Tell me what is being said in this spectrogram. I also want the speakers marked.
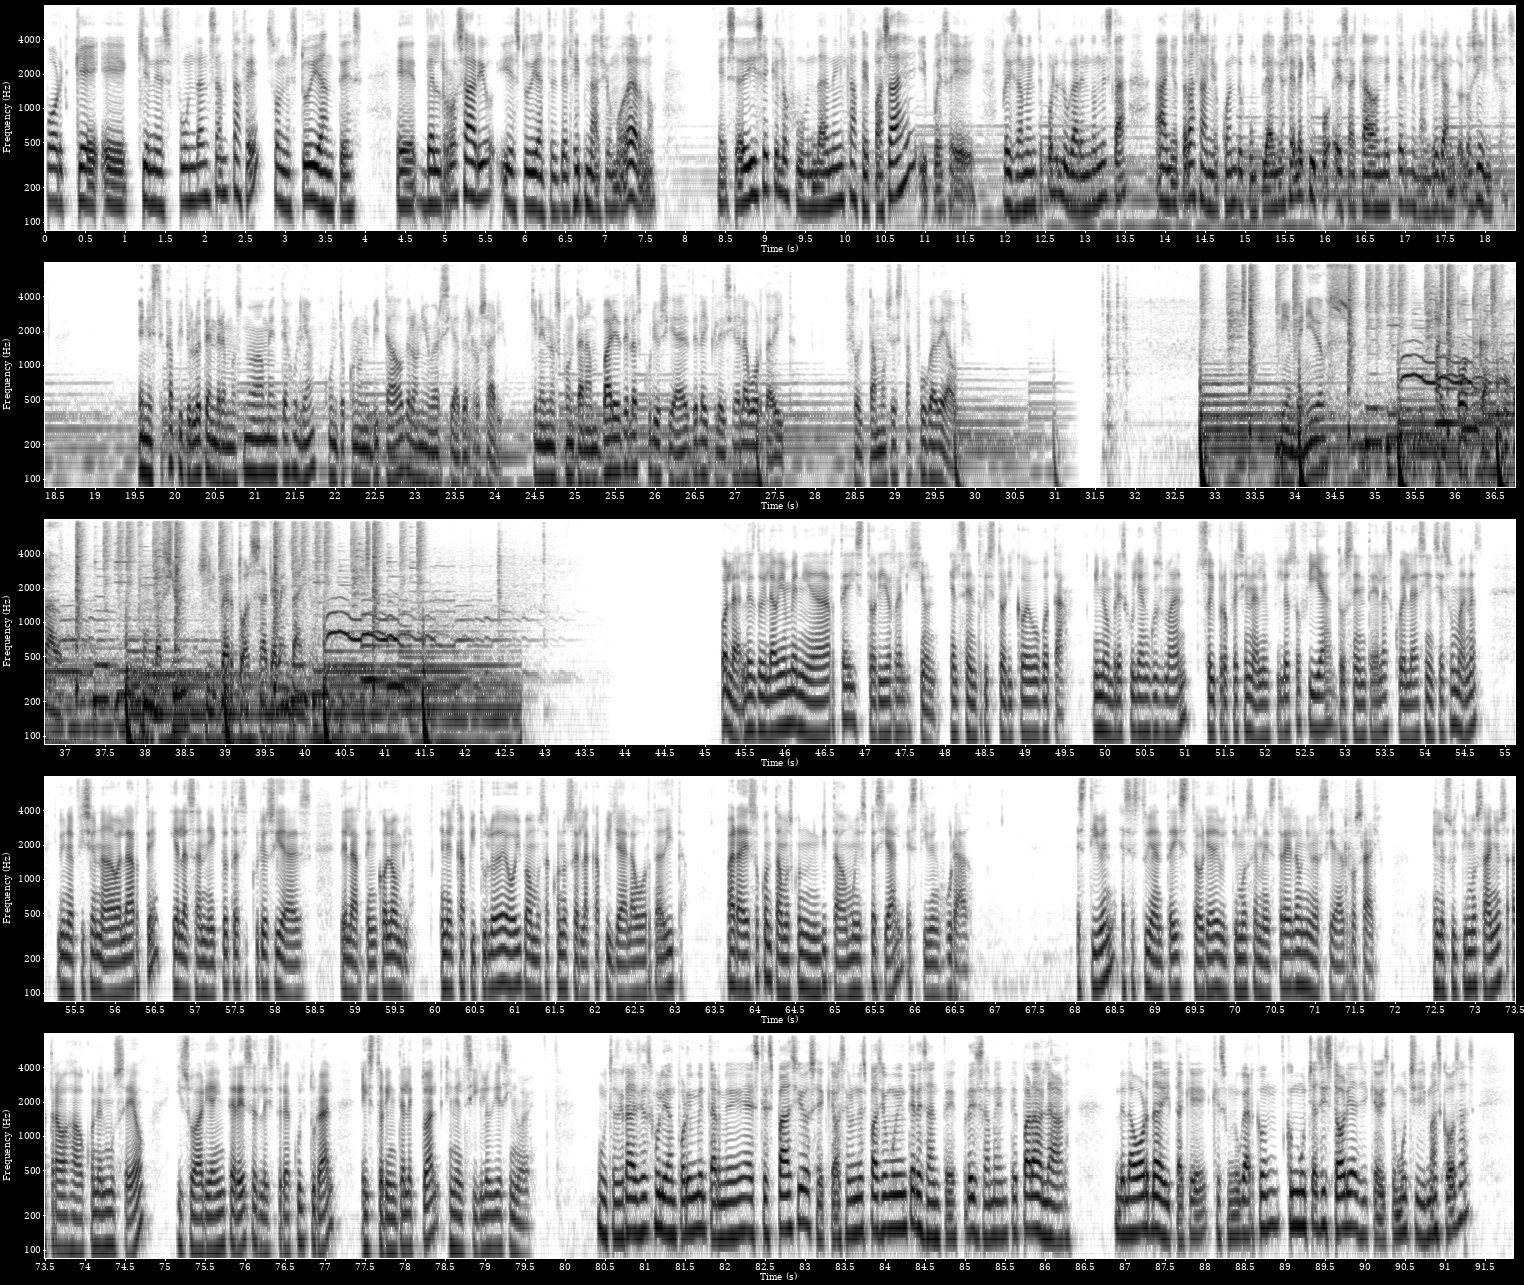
Speaker 1: porque eh, quienes fundan Santa Fe son estudiantes eh, del Rosario y estudiantes del gimnasio moderno. Eh, se dice que lo fundan en Café Pasaje y pues precisamente por el lugar en donde está, año tras año cuando cumple años el equipo, es acá donde terminan llegando los hinchas.
Speaker 2: En este capítulo tendremos nuevamente a Julián junto con un invitado de la Universidad del Rosario, quienes nos contarán varias de las curiosidades de la iglesia de la Bordadita. Soltamos esta fuga de audio. Bienvenidos al podcast Fugado, Fundación Gilberto Alzate Avendaño.
Speaker 3: Hola, les doy la bienvenida a Arte, Historia y Religión, el Centro Histórico de Bogotá. Mi nombre es Julián Guzmán, soy profesional en filosofía, docente de la Escuela de Ciencias Humanas y un aficionado al arte y a las anécdotas y curiosidades del arte en Colombia. En el capítulo de hoy vamos a conocer la capilla de la Bordadita. Para eso contamos con un invitado muy especial, Steven Jurado. Steven es estudiante de historia de último semestre de la Universidad del Rosario. En los últimos años ha trabajado con el museo y su área de interés es la historia cultural e historia intelectual en el siglo XIX.
Speaker 1: Muchas gracias Julián por invitarme a este espacio. Sé que va a ser un espacio muy interesante precisamente para hablar de la bordadita, que, es un lugar con, muchas historias y que ha visto muchísimas cosas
